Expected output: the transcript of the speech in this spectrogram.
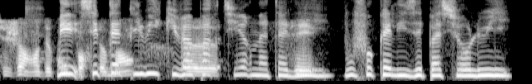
ce genre de Mais c'est comportement. peut-être lui qui va euh, partir, Nathalie. Vous focalisez pas sur lui.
